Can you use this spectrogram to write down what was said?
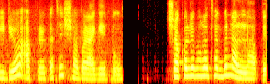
ভিডিও আপনার কাছে সবার আগে পৌঁছে সকলে ভালো থাকবেন, আল্লাহ হাফেজ।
